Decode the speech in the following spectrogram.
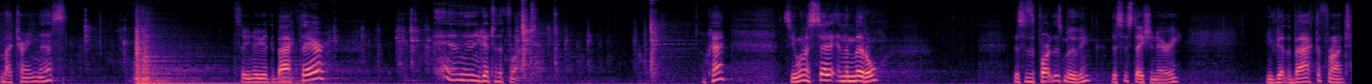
by turning this. So you know you're at the back there, and then you get to the front. Okay? So you want to set it in the middle. This is the part that's moving. This is stationary. You've got the back, the front.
